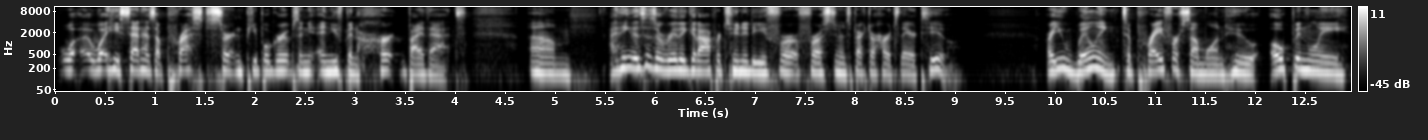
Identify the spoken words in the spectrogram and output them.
what, what he said has oppressed certain people groups, and and you've been hurt by that. Um, I think this is a really good opportunity for for us to inspect our hearts there too. Are you willing to pray for someone who openly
